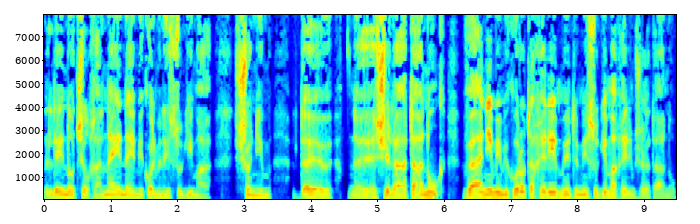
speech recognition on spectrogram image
ליהנות שלך, נהנה מכל מיני סוגים השונים אה, אה, של התענוג, ואני ממקורות אחרים, מסוגים אחרים של התענוג.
